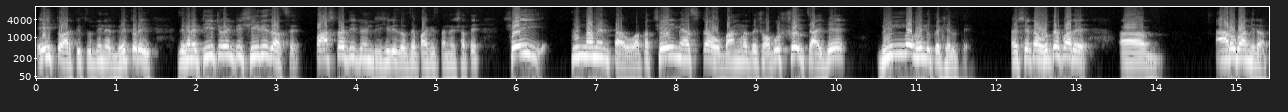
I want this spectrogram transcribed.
এই তো আর কিছুদিনের ভেতরেই। যেখানে টি টোয়েন্টি সিরিজ আছে, পাঁচটা টি টোয়েন্টি সিরিজ আছে পাকিস্তানের সাথে। সেই টুর্নামেন্টটাও অর্থাৎ সেই ম্যাচটাও বাংলাদেশ অবশ্যই চাইবে ভিন্ন ভেন্যুতে খেলতে। সেটা হতে পারে আরব আমিরাত।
